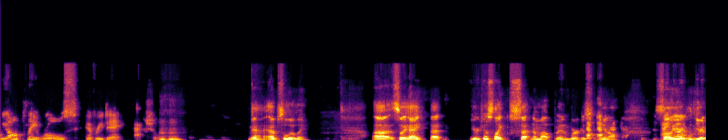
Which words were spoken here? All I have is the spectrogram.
we all play roles every day. Actually. Mm-hmm. Yeah, absolutely. Uh, so hey, that you're just like setting them up, and we're just you know, so know. you're you're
